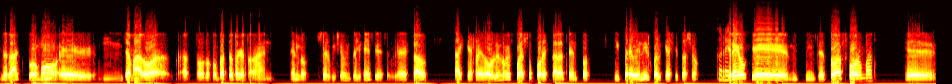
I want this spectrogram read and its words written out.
¿verdad? Como eh, un llamado a, a, todos los compatriotas que trabajan en los servicios de inteligencia y de seguridad de Estado hay que redoblen los esfuerzos por estar atentos y prevenir cualquier Creo que de todas formas eh,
